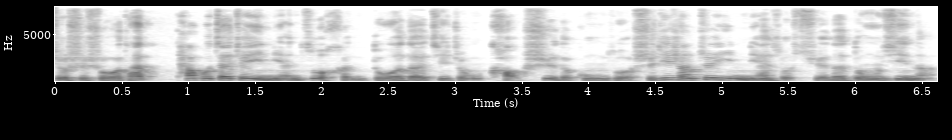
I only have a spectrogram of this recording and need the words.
就是说，他他会在这一年做很多的这种考试的工作。实际上，这一年所学的东西呢，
